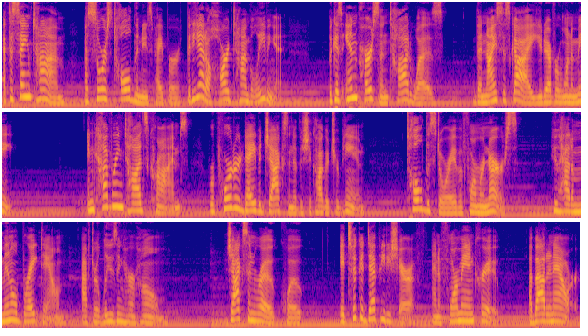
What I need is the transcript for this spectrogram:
At the same time, a source told the newspaper that he had a hard time believing it because in person, Todd was the nicest guy you'd ever want to meet. In covering Todd's crimes, reporter David Jackson of the Chicago Tribune told the story of a former nurse who had a mental breakdown after losing her home. Jackson wrote, quote, it took a deputy sheriff and a four man crew about an hour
